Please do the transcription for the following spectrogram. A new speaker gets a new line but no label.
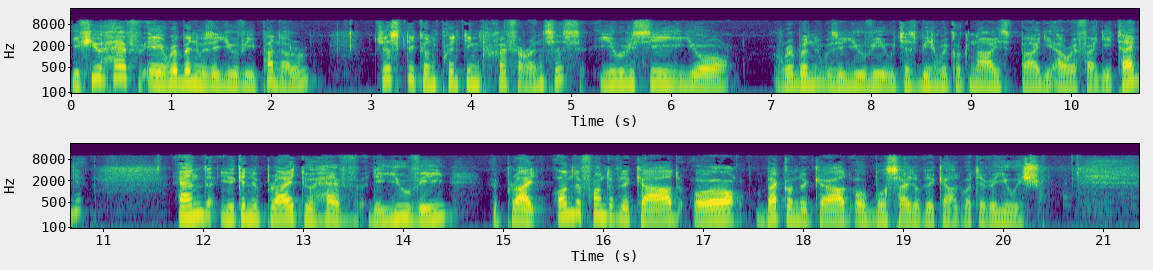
If you have a ribbon with a UV panel, just click on Printing Preferences. You will see your ribbon with a UV which has been recognized by the RFID tag. And you can apply to have the UV applied on the front of the card or back on the card or both sides of the card, whatever you wish.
